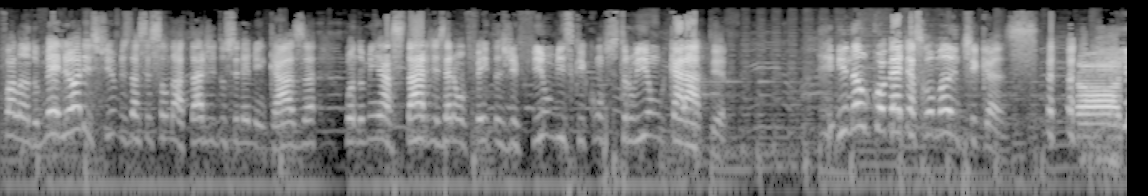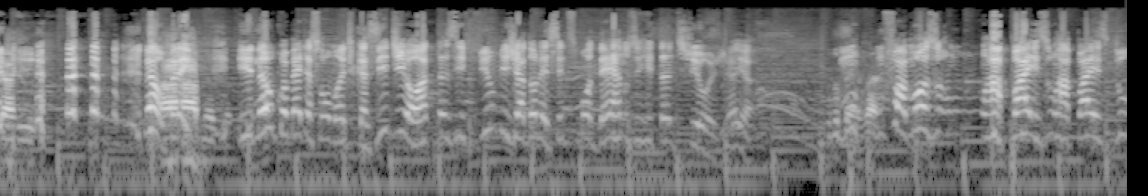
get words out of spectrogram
falando melhores filmes da sessão da tarde do cinema em casa, quando minhas tardes eram feitas de filmes que construíam caráter. E não comédias românticas. Olha aí. Não, Ah, peraí. E não comédias românticas idiotas e filmes de adolescentes modernos e irritantes de hoje. Aí, ó. Bem, Um, um famoso, um, um rapaz, um rapaz do,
